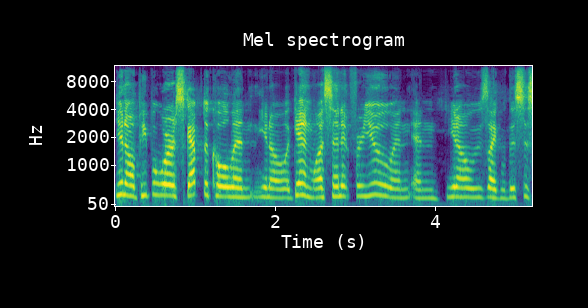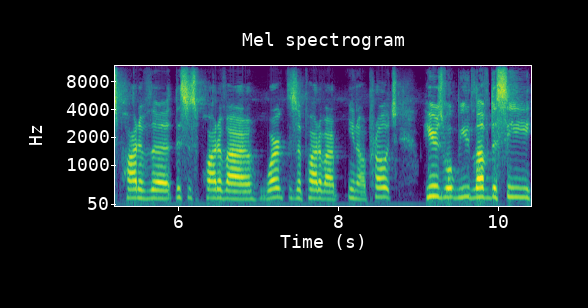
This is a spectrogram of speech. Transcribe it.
you know, people were skeptical and, you know, again, what's in it for you? And, and, you know, it was like, this is part of the, this is part of our work. This is a part of our, you know, approach. Here's what we'd love to see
